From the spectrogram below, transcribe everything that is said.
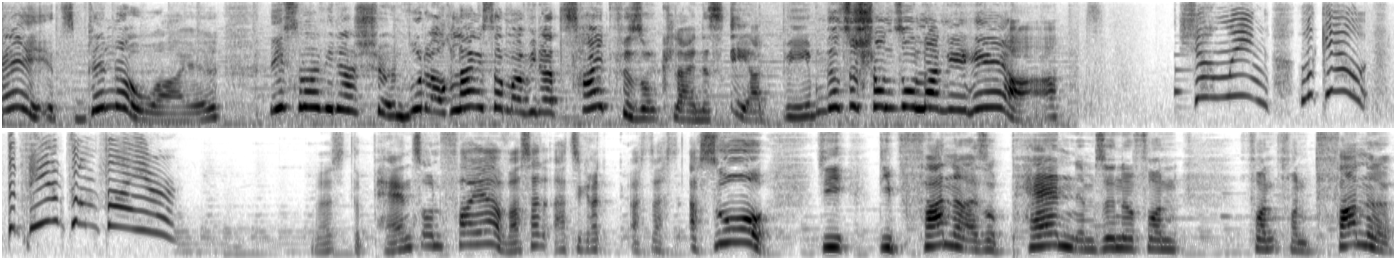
Hey, it's been a while. Ist mal wieder schön. Wurde auch langsam mal wieder Zeit für so ein kleines Erdbeben. Das ist schon so lange her. Xiangling, look out! The pan's on fire! Was? The Pants on Fire? Was hat, hat sie gerade... Ach, ach, ach so, die, die Pfanne, also Pan im Sinne von, von, von Pfanne,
